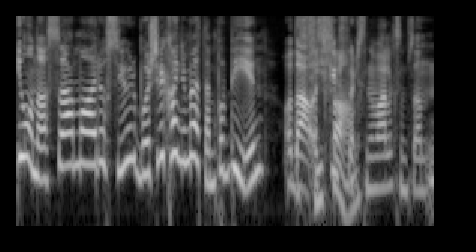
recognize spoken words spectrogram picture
Jonas og de har også julebord, så vi kan jo møte dem på byen. Og da og skuffelsen var liksom sånn,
